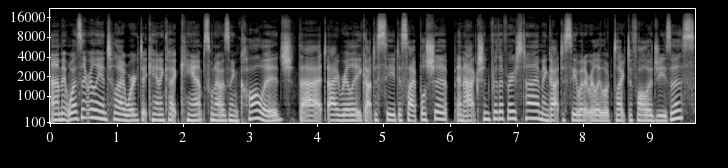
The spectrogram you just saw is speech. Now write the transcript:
um, it wasn't really until I worked at Kanakuk camps when I was in college that I really got to see discipleship in action for the first time and got to see what it really looked like to follow Jesus.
